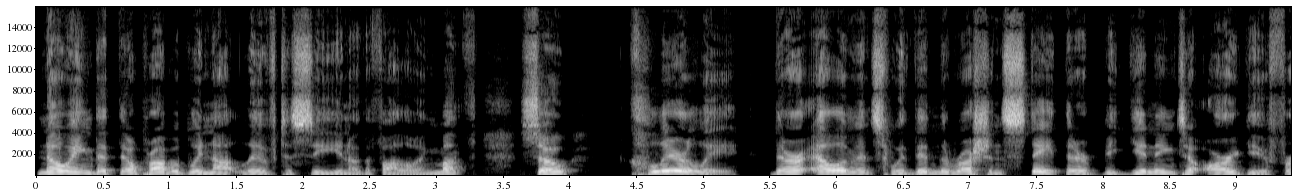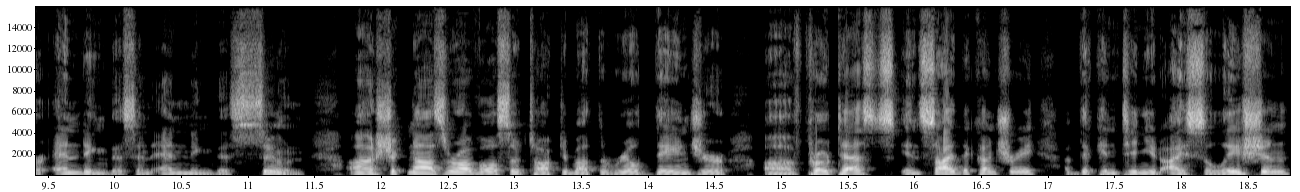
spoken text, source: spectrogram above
knowing that they'll probably not live to see, you know, the following month. So clearly, there are elements within the Russian state that are beginning to argue for ending this and ending this soon. Uh, also talked about the real danger of protests inside the country, of the continued isolation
